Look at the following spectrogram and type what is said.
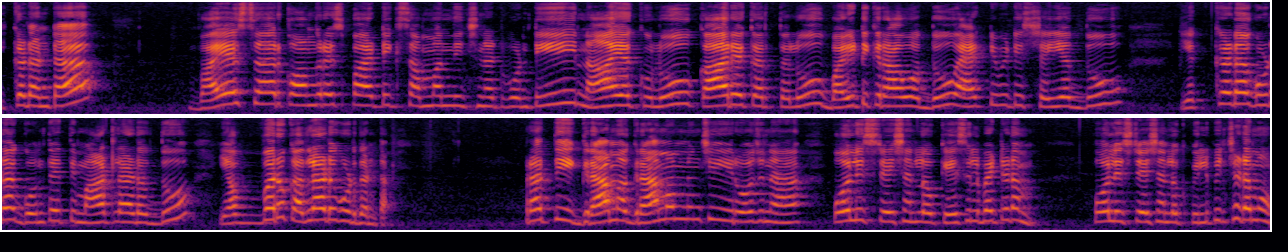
ఇక్కడంట వైఎస్ఆర్ కాంగ్రెస్ పార్టీకి సంబంధించినటువంటి నాయకులు కార్యకర్తలు బయటికి రావద్దు యాక్టివిటీస్ చేయొద్దు ఎక్కడ కూడా గొంతెత్తి మాట్లాడొద్దు ఎవ్వరూ కదలాడకూడదంట. ప్రతి గ్రామ గ్రామం నుంచి ఈ రోజున పోలీస్ స్టేషన్లో కేసులు పెట్టడం పోలీస్ స్టేషన్లోకి పిలిపించడము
